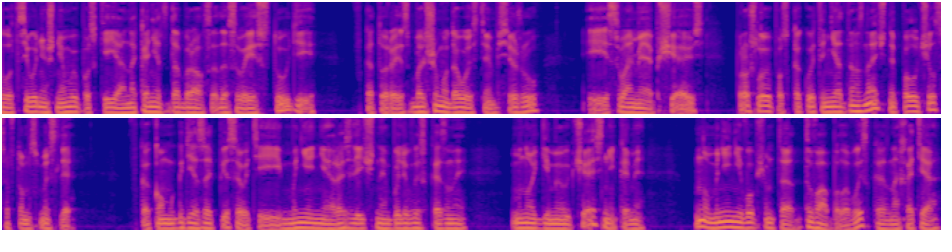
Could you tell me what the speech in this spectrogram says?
Ну вот в сегодняшнем выпуске я наконец добрался до своей студии, в которой с большим удовольствием сижу и с вами общаюсь. Прошлый выпуск какой-то неоднозначный получился в том смысле, в каком где записывать, и мнения различные были высказаны многими участниками. Ну, мнений, в общем-то, два было высказано, хотя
